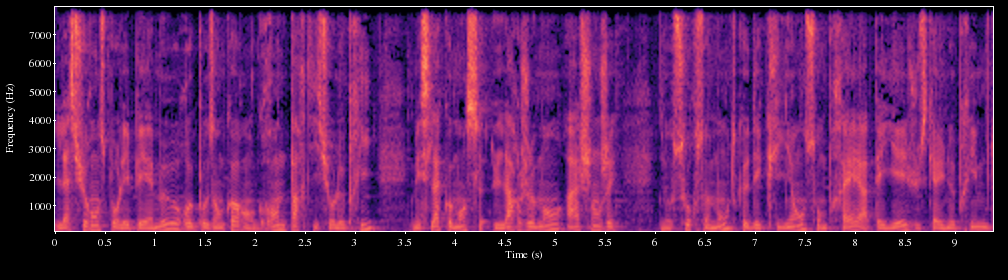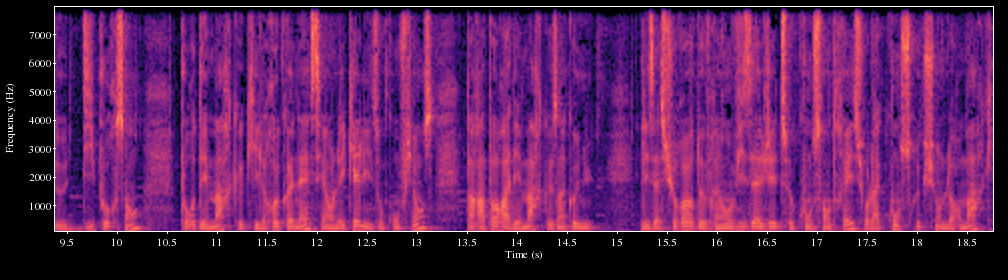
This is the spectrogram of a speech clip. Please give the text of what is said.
L'assurance pour les PME repose encore en grande partie sur le prix, mais cela commence largement à changer. Nos sources montrent que des clients sont prêts à payer jusqu'à une prime de 10% pour des marques qu'ils reconnaissent et en lesquelles ils ont confiance par rapport à des marques inconnues. Les assureurs devraient envisager de se concentrer sur la construction de leur marque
